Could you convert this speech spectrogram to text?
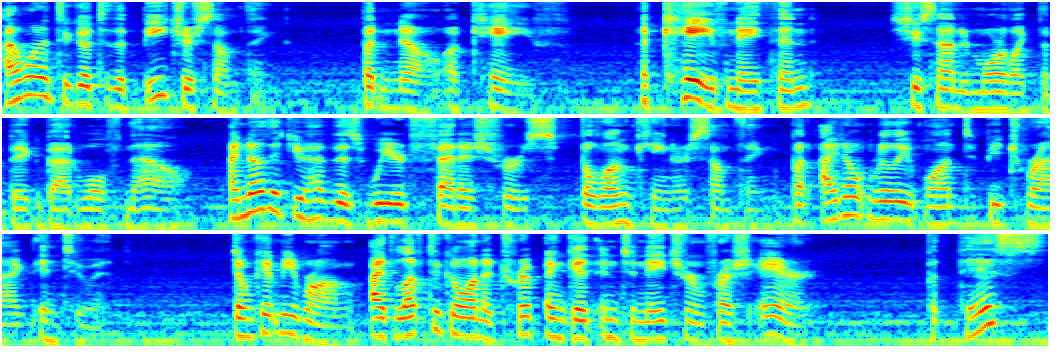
I wanted to go to the beach or something. But no, a cave. A cave, Nathan. She sounded more like the big bad wolf now. I know that you have this weird fetish for spelunking or something, but I don't really want to be dragged into it. Don't get me wrong, I'd love to go on a trip and get into nature and fresh air. But this?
